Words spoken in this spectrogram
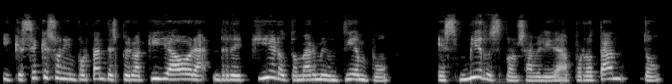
y que sé que son importantes, pero aquí y ahora requiero tomarme un tiempo, es mi responsabilidad. Por lo tanto,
